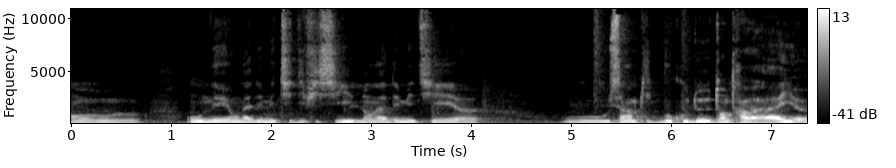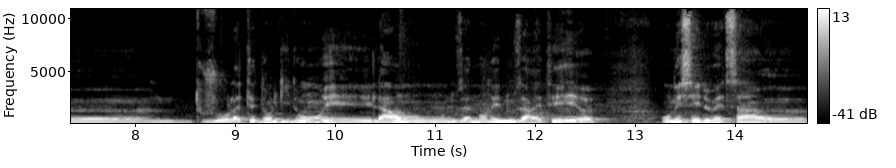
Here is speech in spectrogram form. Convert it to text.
On, est, on a des métiers difficiles, on a des métiers où ça implique beaucoup de temps de travail, euh, toujours la tête dans le guidon. Et là, on nous a demandé de nous arrêter. Euh, on essaye de mettre ça euh,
